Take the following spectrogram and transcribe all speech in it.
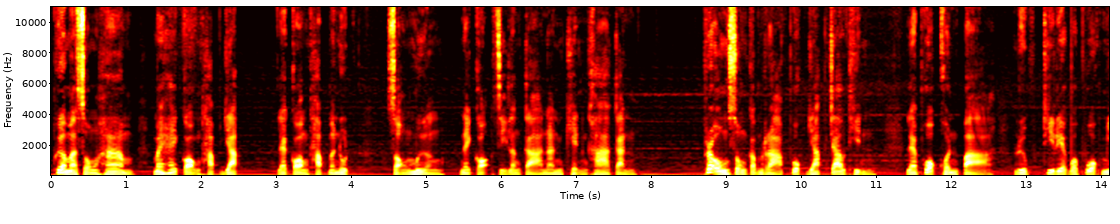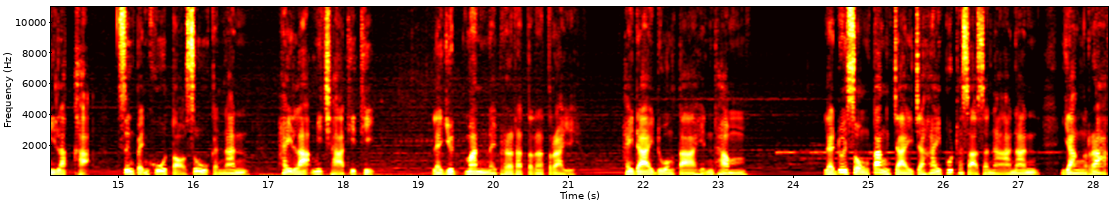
เพื่อมาทรงห้ามไม่ให้กองทัพยักษ์ และกองทัพมนุษย์สองเมืองในเกาะศรีลังกานั้นเข็นฆ่ากัน พระองค์ทรงกำราบพวกยักษ์เจ้าถิ่น และพวกคนป่า หรือที่เรียกว่าพวกมิลักขะ ซึ่งเป็นคู่ต่อสู้กันนั้น ให้ละมิจฉาทิฐิ และยึดมั่นในพระรัตนตรัย ให้ได้ดวงตาเห็นธรรม และด้วยทรงตั้งใจจะให้พุทธศาสนานั้นอย่างราก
